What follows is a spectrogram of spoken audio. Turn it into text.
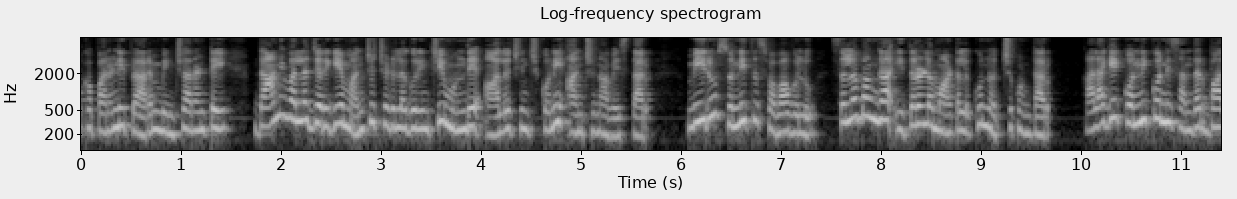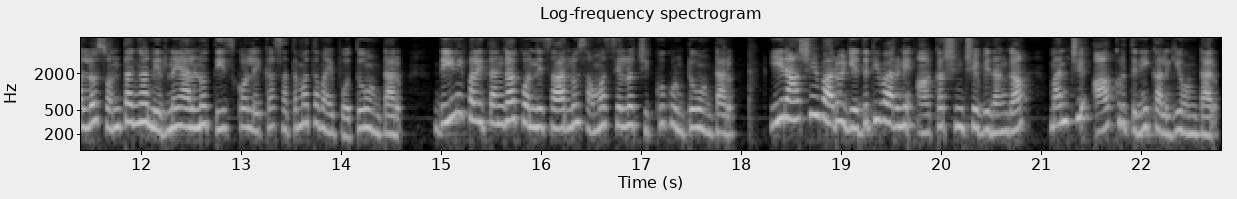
ఒక పనిని ప్రారంభించారంటే దానివల్ల జరిగే మంచు చెడుల గురించి ముందే ఆలోచించుకొని అంచనా వేస్తారు. మీరు సున్నిత స్వభావులు సులభంగా ఇతరుల మాటలకు నొచ్చుకుంటారు. అలాగే కొన్ని కొన్ని సందర్భాల్లో సొంతంగా నిర్ణయాలను తీసుకోలేక సతమతమైపోతూ ఉంటారు. దీని ఫలితంగా కొన్నిసార్లు సమస్యల్లో చిక్కుకుంటూ ఉంటారు. ఈ రాశి వారు ఎదుటి వారిని ఆకర్షించే విధంగా మంచి ఆకృతిని కలిగి ఉంటారు.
